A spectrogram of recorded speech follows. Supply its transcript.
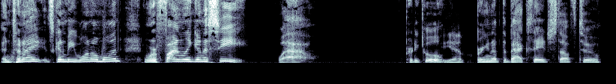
And tonight, it's going to be one on one, and we're finally going to see. Wow. Pretty cool. Yep. Bringing up the backstage stuff too.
